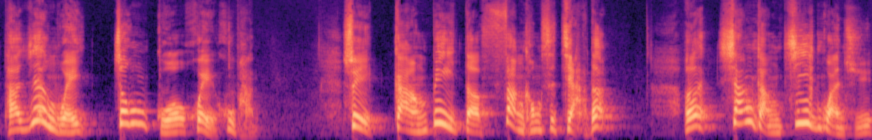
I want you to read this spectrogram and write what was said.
他认为中国会护盘，所以港币的放空是假的。而香港金管局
